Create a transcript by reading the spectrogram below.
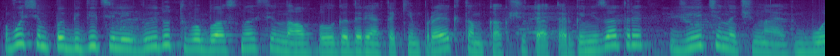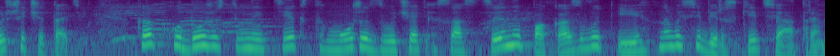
Восемь победителей выйдут в областной финал. Благодаря таким проектам, как считают организаторы, дети начинают больше читать. Как художественный текст может звучать со сцены, показывают и новосибирские театры.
